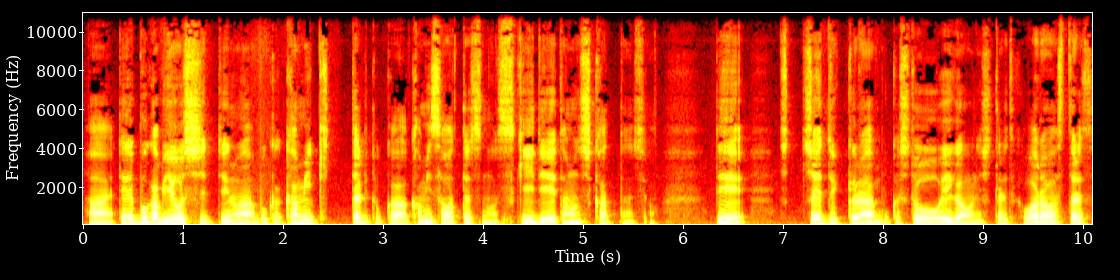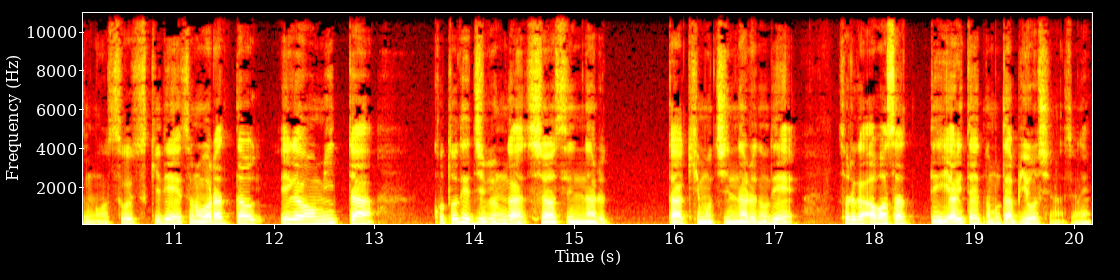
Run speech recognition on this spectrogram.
はい、で僕は美容師っていうのは僕は髪切ったりとか髪触ったりするのが好きで楽しかったんですよ。でちっちゃい時から僕は人を笑顔にしたりとか笑わせたりするのがすごい好きでその笑った笑顔を見たことで自分が幸せになるった気持ちになるのでそれが合わさってやりたいと思ったら美容師なんですよね。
